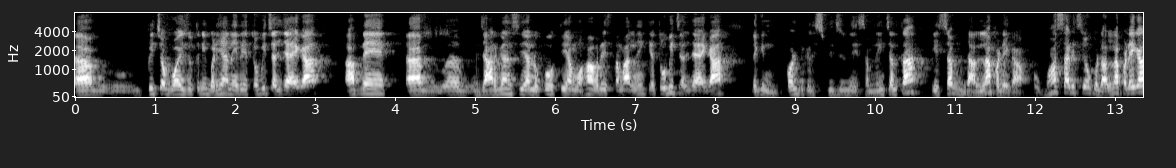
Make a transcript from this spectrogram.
पिच ऑफ़ वॉइस उतनी बढ़िया नहीं रही तो भी चल जाएगा। आपने जारगंस या लोकोक्ति या मुहावरे इस्तेमाल नहीं किया तो भी चल जाएगा। लेकिन पॉलिटिकल स्पीच में ये सब नहीं चलता। ये सब डालना पड़ेगा आपको। बहुत सारी चीज़ों को डालना पड़ेगा,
